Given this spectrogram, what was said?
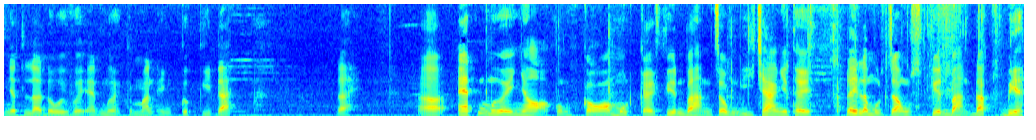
nhất là đối với S10 cái màn hình cực kỳ đắt. Đây. À, uh, S10 nhỏ cũng có một cái phiên bản giống y chang như thế. Đây là một dòng phiên bản đặc biệt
